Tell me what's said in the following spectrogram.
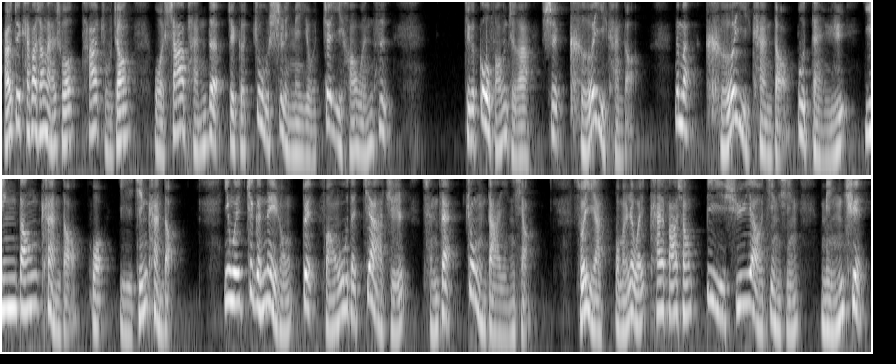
而对开发商来说，他主张我沙盘的这个注释里面有这一行文字，这个购房者啊是可以看到。那么可以看到不等于应当看到或已经看到。因为这个内容对房屋的价值存在重大影响，所以啊，我们认为开发商必须要进行明确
